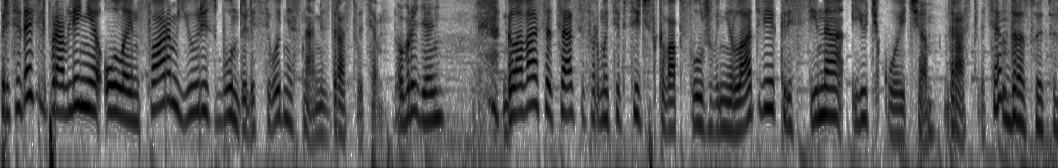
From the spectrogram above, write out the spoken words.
Председатель правления Ола Инфарм Юрис Бундулис сегодня с нами. Здравствуйте. Здравствуйте. Добрый день. Глава Ассоциации фармацевтического обслуживания Латвии Кристина Ючковича. Здравствуйте. Здравствуйте.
